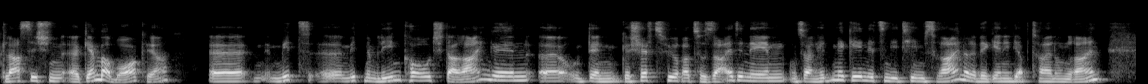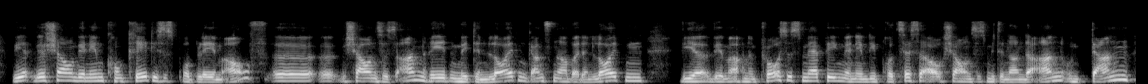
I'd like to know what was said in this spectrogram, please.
klassischen äh, Gamba Walk, ja, äh, mit, äh, mit einem Lean Coach da reingehen äh, und den Geschäftsführer zur Seite nehmen und sagen, hey, wir gehen jetzt in die Teams rein oder wir gehen in die Abteilung rein. Wir, wir schauen, wir nehmen konkret dieses Problem auf, äh, äh, schauen uns es an, reden mit den Leuten, ganz nah bei den Leuten. Wir, wir machen ein Process Mapping, wir nehmen die Prozesse auf, schauen uns es miteinander an und dann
